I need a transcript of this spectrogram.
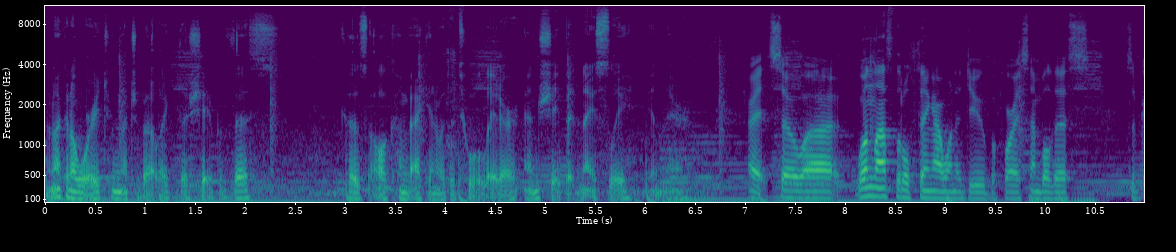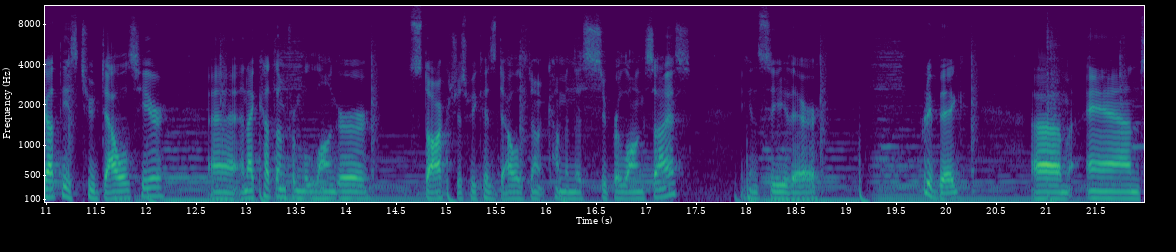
I'm not gonna worry too much about like the shape of this. because I'll come back in with a tool later and shape it nicely in there. All right, so uh, one last little thing I want to do before I assemble this. So I've got these two dowels here, uh, and I cut them from the longer stock just because dowels don't come in this super long size. You can see they're pretty big. Um, and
